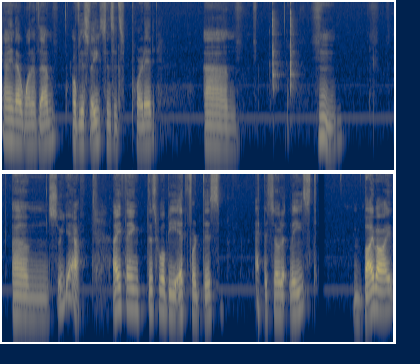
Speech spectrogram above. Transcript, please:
kind of one of them. Obviously, since it's ported. Um, hmm. Um, so yeah, I think this will be it for this episode at least. Bye bye.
